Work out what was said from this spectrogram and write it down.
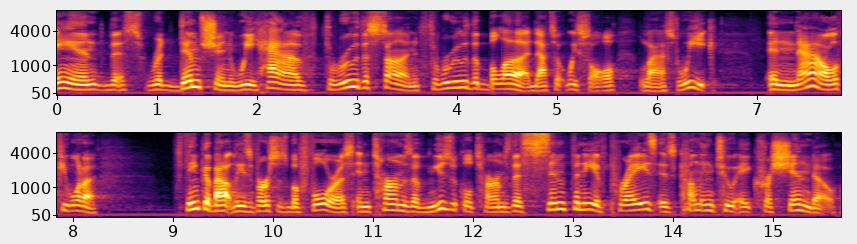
and this redemption we have through the Son, through the blood. That's what we saw last week. And now, if you want to think about these verses before us in terms of musical terms, this symphony of praise is coming to a crescendo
